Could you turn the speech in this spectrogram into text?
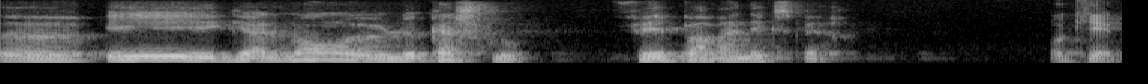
euh, et également le cash flow fait par un expert. Ok.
